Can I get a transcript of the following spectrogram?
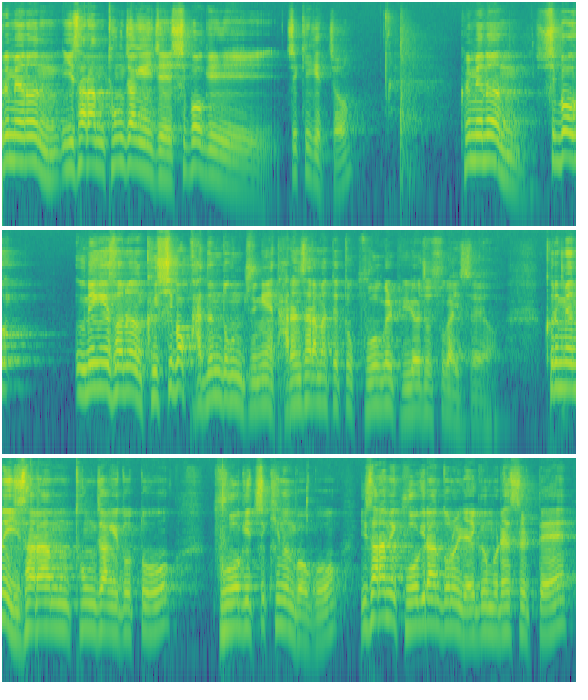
그러면은 이 사람 통장에 이제 10억이 찍히겠죠. 그러면은 10억 은행에서는 그 10억 받은 돈 중에 다른 사람한테 또 9억을 빌려줄 수가 있어요. 그러면은 이 사람 통장에도 또 9억이 찍히는 거고 이 사람이 9억이라는 돈을 예금을 했을 때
